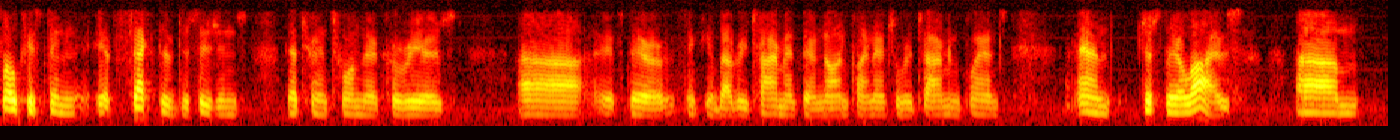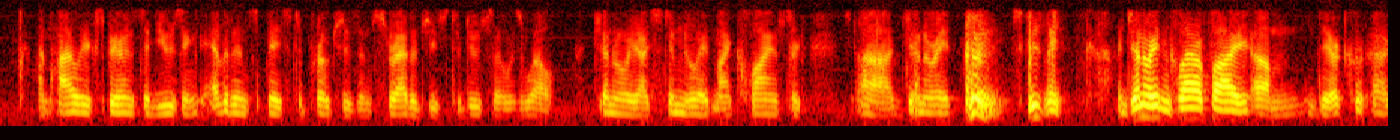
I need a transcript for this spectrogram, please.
focused and effective decisions that transform their careers. Uh, if they're thinking about retirement, their non-financial retirement plans, and just their lives. Um, I'm highly experienced at using evidence-based approaches and strategies to do so as well. Generally, I stimulate my clients to uh, generate, excuse me, and generate and clarify um, their uh,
